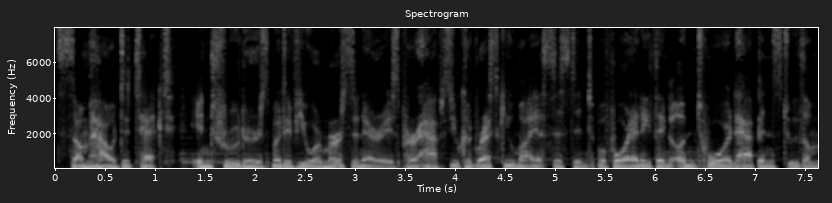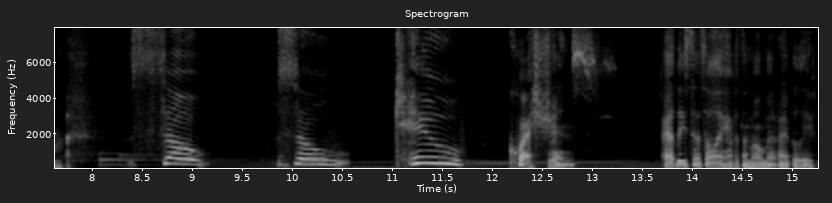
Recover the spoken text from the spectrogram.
somehow detect intruders, but if you are mercenaries, perhaps you could rescue my assistant before anything untoward happens to them. So, so two questions. At least that's all I have at the moment, I believe.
